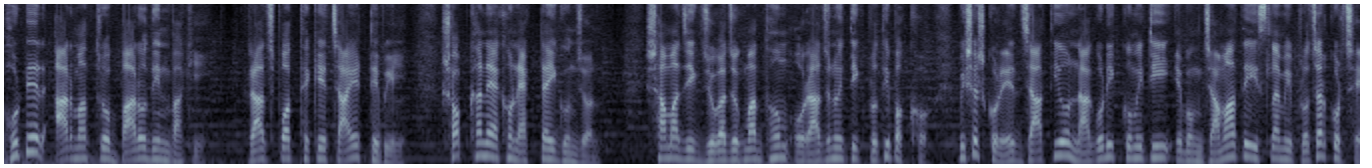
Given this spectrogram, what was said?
ভোটের আর মাত্র বারো দিন বাকি। রাজপথ থেকে চায়ের টেবিল, সবখানে এখন একটাই গুঞ্জন। সামাজিক যোগাযোগ মাধ্যম ও রাজনৈতিক প্রতিপক্ষ, বিশেষ করে জাতীয় নাগরিক কমিটি এবং জামাতে ইসলামী প্রচার করছে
